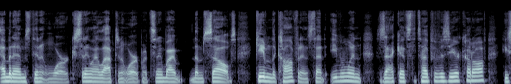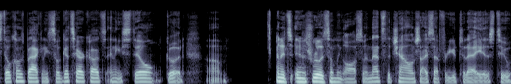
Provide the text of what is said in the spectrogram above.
M&Ms didn't work, sitting on my lap didn't work, but sitting by themselves gave him the confidence that even when Zach gets the type of his ear cut off, he still comes back and he still gets haircuts and he's still good. Um, and it's and it's really something awesome. And that's the challenge that I set for you today is to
